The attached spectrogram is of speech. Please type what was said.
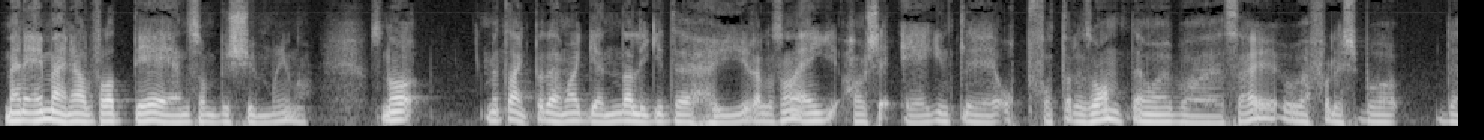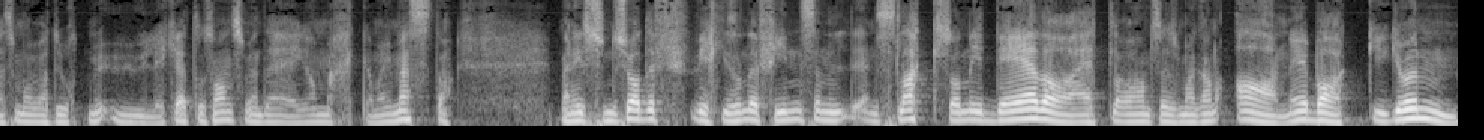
Men jeg mener iallfall at det er en sånn bekymring. nå. Så nå med tanke på det med agenda ligger til høyre eller sånn, jeg har ikke egentlig oppfatta det sånn, det må jeg bare si. I hvert fall ikke på det som har vært gjort med ulikhet og sånn, som er det jeg har merka meg mest. da. Men jeg syns jo at det virker som det finnes en, en, slags sånn idé, da, et eller annet som man kan ane i bakgrunnen,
